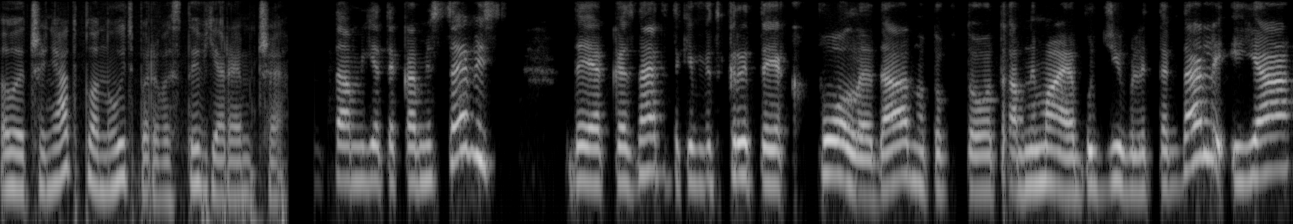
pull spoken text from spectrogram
Личенят планують перевести в Яремче. там є така місцевість, де яке, знаєте, таке відкрите як поле, да? ну, тобто там немає будівель і так далі. І я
